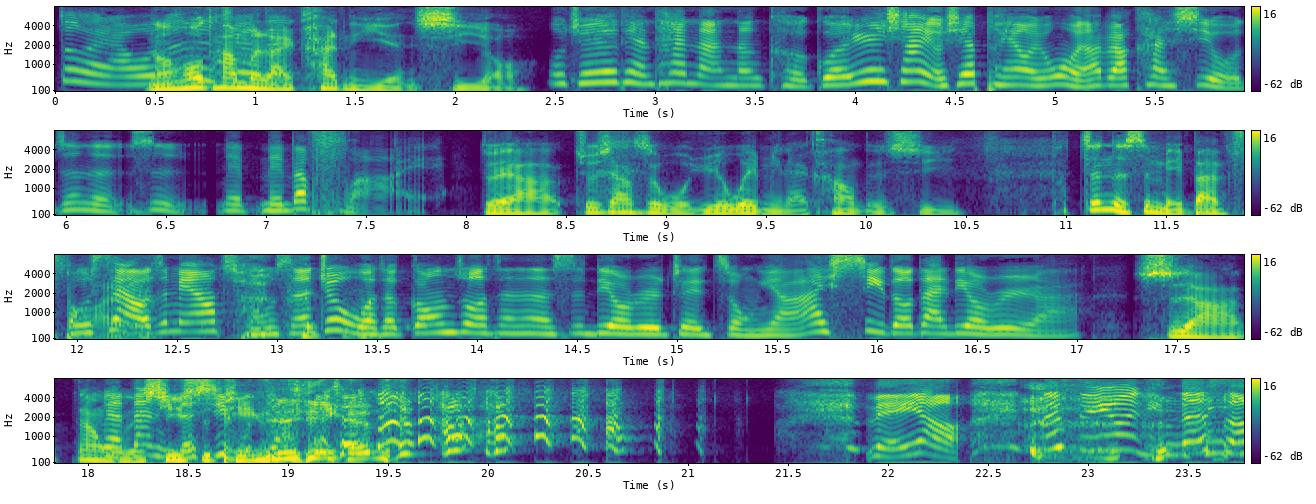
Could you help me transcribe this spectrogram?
对啊！然后他们来看你演戏哦，我觉得有点太难能可贵，因为像有些朋友问我要不要看戏，我真的是没没办法哎。对啊，就像是我约魏敏来看我的戏，他真的是没办法。不是啊，我这边要重申，就我的工作真的是六日最重要，哎，戏都在六日啊。是啊，但我的戏是平日。没有，那是因为你那时候，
